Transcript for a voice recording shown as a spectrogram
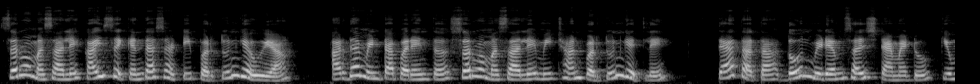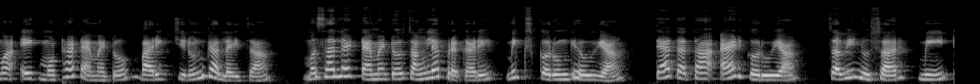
सर्व मसाले काही सेकंदासाठी परतून घेऊया. अर्ध्या मिनटापर्यंत सर्व मसाले मी छान परतून घेतले. त्यात आता दोन मिडियम साईज टॅमॅटो किंवा एक मोठा टॅमॅटो बारीक चिरून घालायचा. मसाल्यात टॅमॅटो चांगल्या प्रकारे मिक्स करून घेऊया. त्यात आता ॲड करूया चवीनुसार मीठ.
